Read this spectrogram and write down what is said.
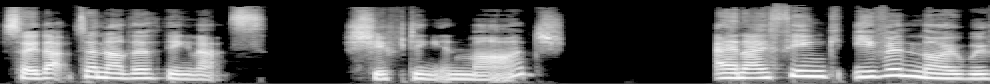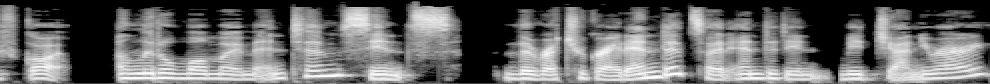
So that's another thing that's shifting in March. And I think even though we've got a little more momentum since the retrograde ended, so it ended in mid January,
